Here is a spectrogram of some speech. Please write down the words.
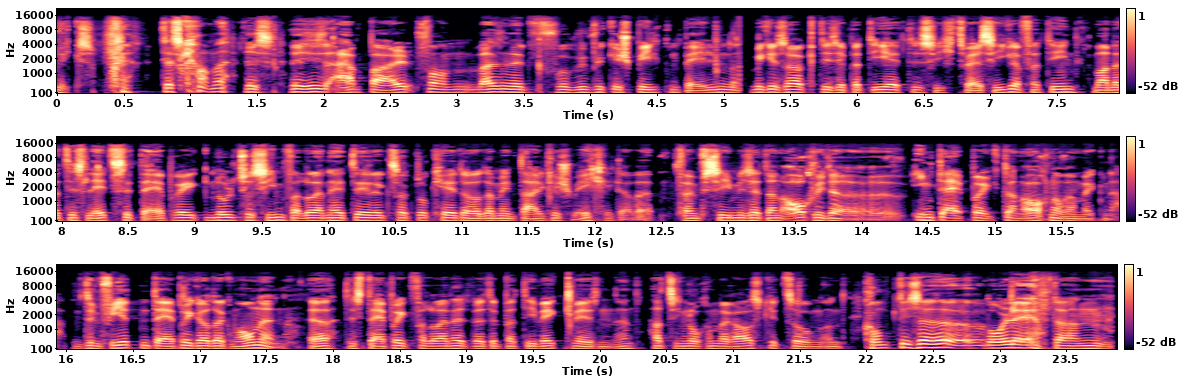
Nix. Das kann man, das, das ist ein Ball von, weiß ich nicht, vor wie viel gespielten Bällen. Wie gesagt, diese Partie hätte sich zwei Sieger verdient. Wenn er das letzte Tiebreak 0 zu 7 verloren hätte, hätte er gesagt, okay, da hat er mental geschwächelt. Aber 5-7 ist er dann auch wieder äh, im Tiebreak dann auch noch einmal knapp. Den vierten Tiebreak hat er gewonnen ja, das Tiebreak verloren hat, wäre die Partie weg gewesen. Ne? Hat sich noch einmal rausgezogen. Und kommt dieser Wolle, dann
